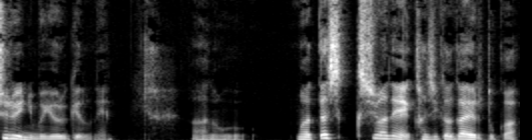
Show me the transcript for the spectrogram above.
種類にもよるけどね。あの、まあ、私はね、カジカガエルとか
